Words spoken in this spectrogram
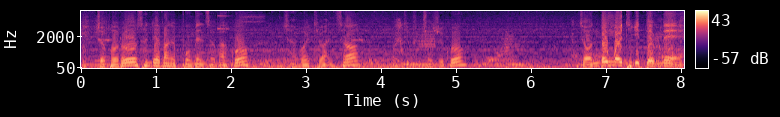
자, 옵저버로 상대방을 보면서 가고 자 멀티 완성 멀티 붙여주고. 자 언덕 멀티기 때문에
